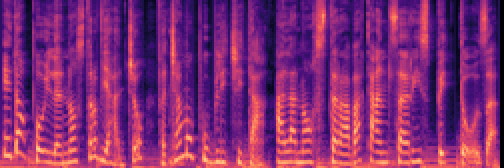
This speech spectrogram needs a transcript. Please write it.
E dopo il nostro viaggio facciamo pubblicità alla nostra vacanza rispettosa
